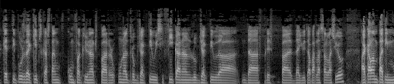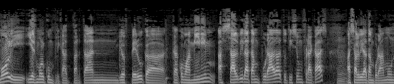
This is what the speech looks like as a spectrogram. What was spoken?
aquest tipus d'equips que estan confeccionats per un altre objectiu i s'hi fiquen en l'objectiu de, de, després de lluitar per la salvació acaben patint molt i, i és molt complicat per tant jo espero que, que com a mínim es salvi la temporada tot i ser un fracàs Mm. es salvi la temporada amb un,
